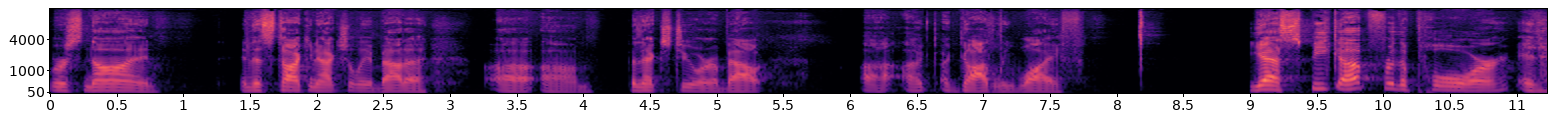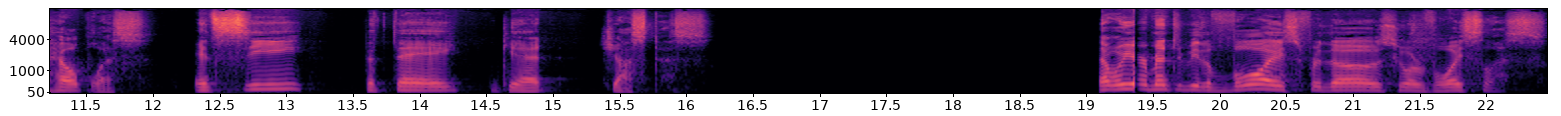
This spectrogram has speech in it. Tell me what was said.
verse 9, and this is talking actually about a, uh, um, the next two are about uh, a, a godly wife. Yes, speak up for the poor and helpless, and see that they get justice. That we are meant to be the voice for those who are voiceless.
